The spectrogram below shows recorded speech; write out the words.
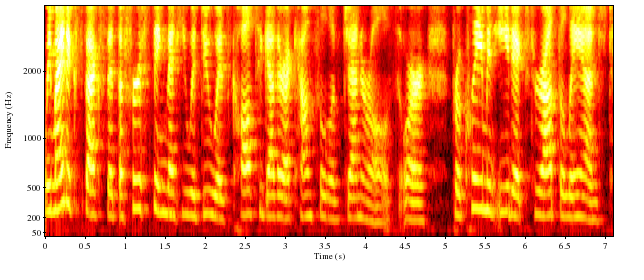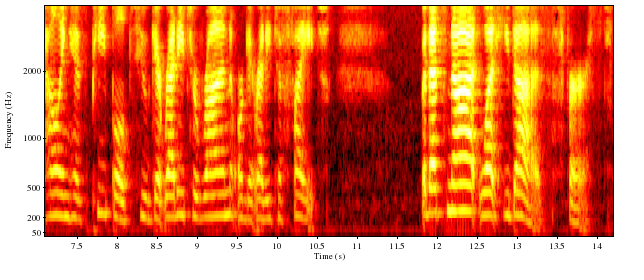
We might expect that the first thing that he would do is call together a council of generals or proclaim an edict throughout the land telling his people to get ready to run or get ready to fight. But that's not what he does first.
